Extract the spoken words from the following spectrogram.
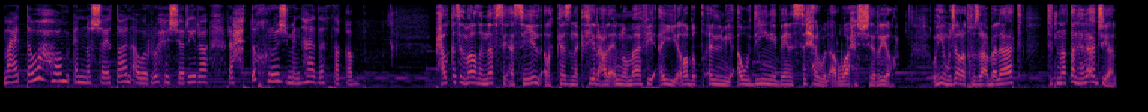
مع التوهم أنه الشيطان أو الروح الشريرة رح تخرج من هذا الثقب. بحلقة المرض النفسي أسيل ركزنا كثير على أنه ما في أي ربط علمي أو ديني بين السحر والأرواح الشريرة وهي مجرد خزعبلات تتناقلها الأجيال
